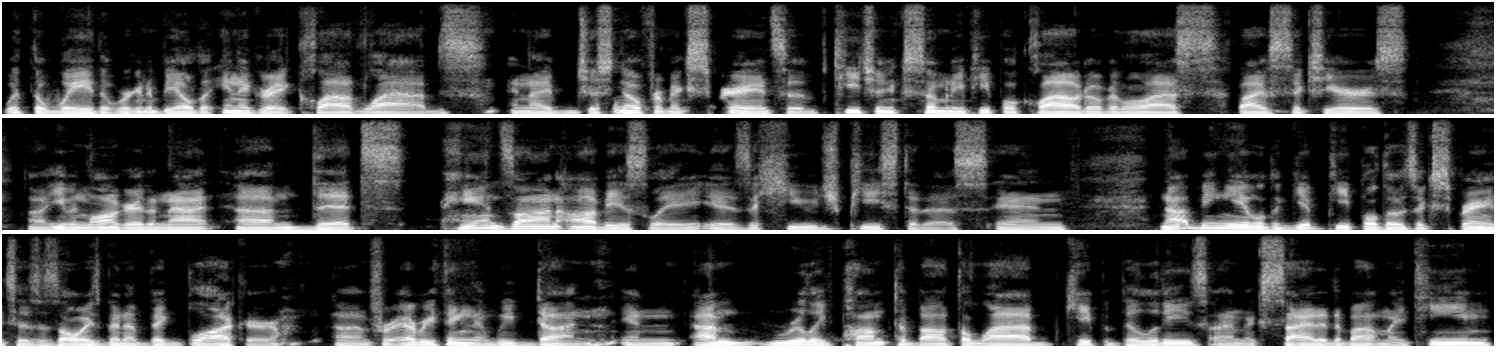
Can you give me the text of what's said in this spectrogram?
with the way that we're going to be able to integrate cloud labs. And I just know from experience of teaching so many people cloud over the last five, six years, uh, even longer than that, um, that hands on obviously is a huge piece to this. And not being able to give people those experiences has always been a big blocker um, for everything that we've done. And I'm really pumped about the lab capabilities. I'm excited about my team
